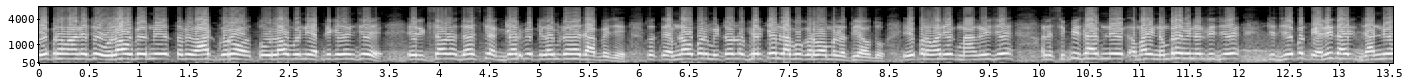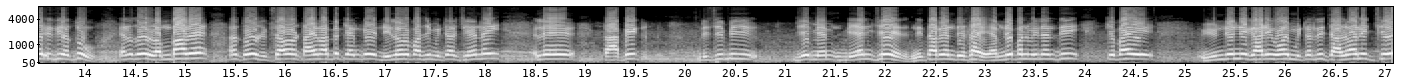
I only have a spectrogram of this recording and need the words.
એ પ્રમાણે જો ઓલા ઉબેરની તમે વાત કરો, તો ઓલા ઉબેરની એપ્લિકેશન છે, એ રિક્ષાઓને દસ કે અગિયાર રૂપિયા કિલોમીટર જ આપે છે. તો તેમના ઉપર મીટરનો ફેર કેમ લાગુ કરવામાં નથી આવતો. એ પણ અમારી એક માંગણી છે. અને સીપી સાહેબને એક અમારી નમ્ર વિનંતી છે કે જે પણ પહેલી તારીખ જાન્યુઆરીથી હતું, એને થોડું લંબાવે અને થોડો રિક્ષાઓનો ટાઈમ આપે, કેમ કે ડીલરો પાસે મીટર છે નહીં. એટલે ટ્રાફિક ડીસીપી જે મેમ, બેન છે, નીતાબેન દેસાઈ, એમને પણ વિનંતી કે ભાઈ, યુનિયનની ગાડી હોય, મીટરથી ચાલવાની જ છે,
